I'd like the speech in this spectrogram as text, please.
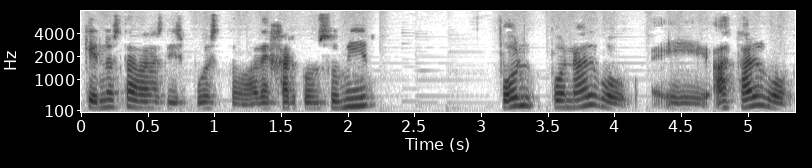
que no estabas dispuesto a dejar consumir, pon, pon algo, eh, haz algo.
